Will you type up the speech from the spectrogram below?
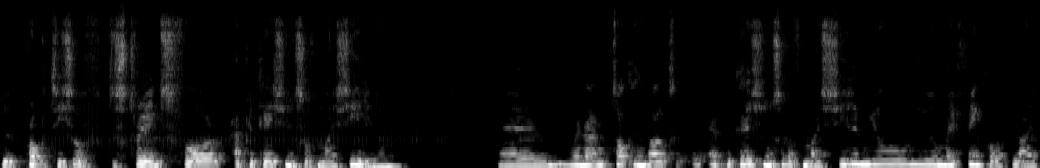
the properties of the strains for applications of mycelium. And when I'm talking about applications of mycelium, you, you may think of like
